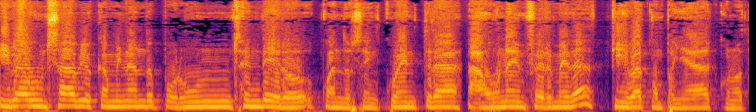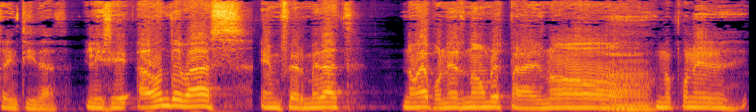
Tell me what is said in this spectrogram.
Iba un sabio caminando por un sendero cuando se encuentra a una enfermedad que iba acompañada con otra entidad. Y le dice, ¿a dónde vas, enfermedad? No voy a poner nombres para no, ah. no poner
